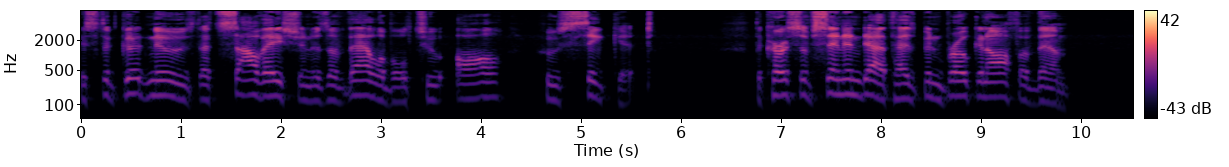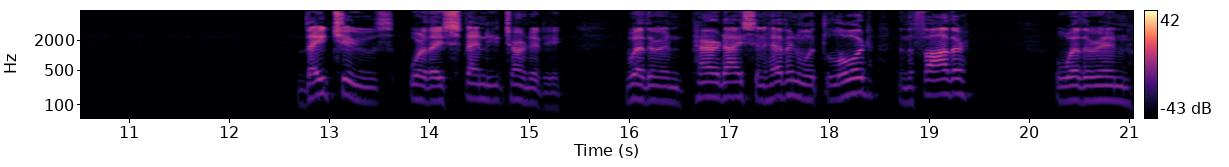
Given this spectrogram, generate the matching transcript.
It's the good news that salvation is available to all who seek it. The curse of sin and death has been broken off of them. They choose where they spend eternity, whether in paradise in heaven with the Lord and the Father, or whether in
